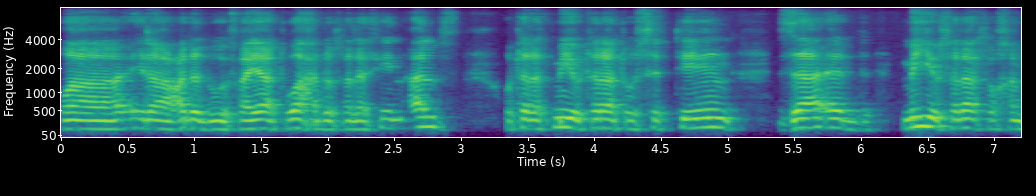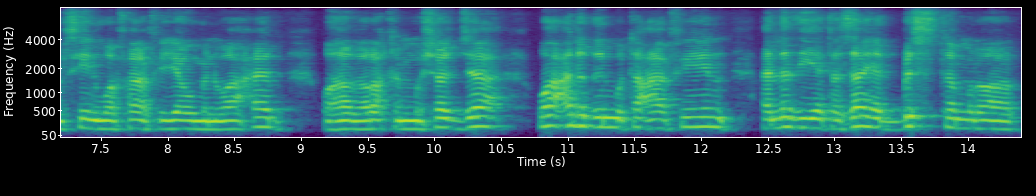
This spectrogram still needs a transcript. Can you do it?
وإلى عدد وفيات 31363 زائد 153 وفاة في يوم واحد وهذا رقم مشجع. وعدد المتعافين الذي يتزايد باستمرار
